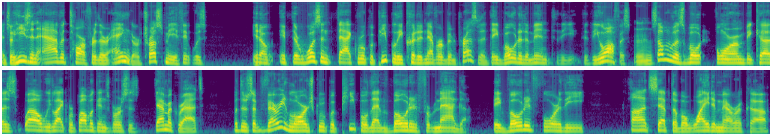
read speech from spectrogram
And so he's an avatar for their anger. Trust me, if it was, you know, if there wasn't that group of people, he could have never been president. They voted him into the to the office. Mhm. Some of us voted for him because, well, we like Republicans versus Democrats, but there's a very large group of people that voted for MAGA. They voted for the concept of a white America.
